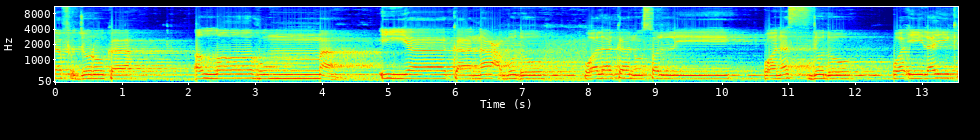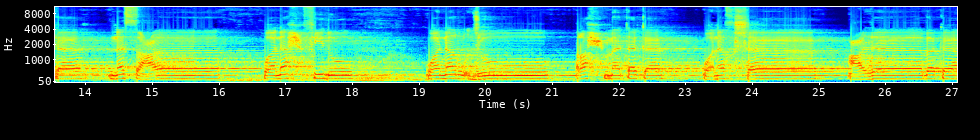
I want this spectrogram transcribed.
يفجرك. اللهم إياك نعبد ولك نصلي ونسجد وإليك نسعى ونحفد ونرجو رحمتك ونخشى عذابك.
